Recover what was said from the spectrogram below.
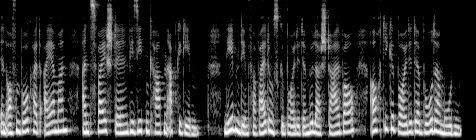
In Offenburg hat Eiermann an zwei Stellen Visitenkarten abgegeben. Neben dem Verwaltungsgebäude der Müller Stahlbau auch die Gebäude der Burda Moden.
